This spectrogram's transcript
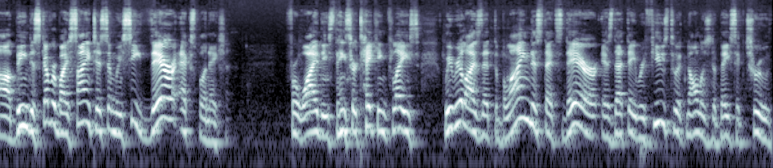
uh, being discovered by scientists, and we see their explanation for why these things are taking place, we realize that the blindness that's there is that they refuse to acknowledge the basic truth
